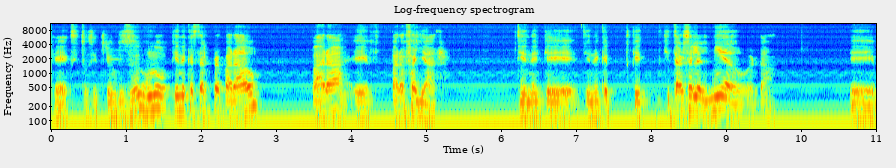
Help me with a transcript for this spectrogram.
que éxitos y triunfos. uno tiene que estar preparado para, para fallar. Tiene que, tiene que, que quitársele el miedo, ¿verdad? Eh,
